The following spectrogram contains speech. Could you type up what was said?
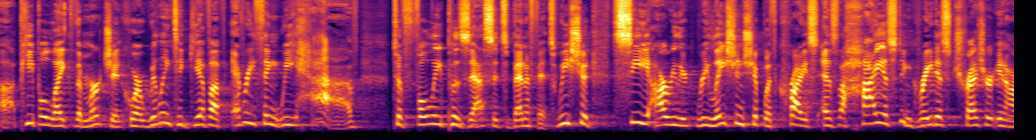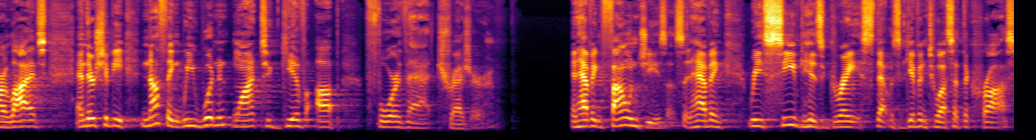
uh, people like the merchant who are willing to give up everything we have to fully possess its benefits. We should see our relationship with Christ as the highest and greatest treasure in our lives, and there should be nothing we wouldn't want to give up for that treasure. And having found Jesus and having received his grace that was given to us at the cross,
